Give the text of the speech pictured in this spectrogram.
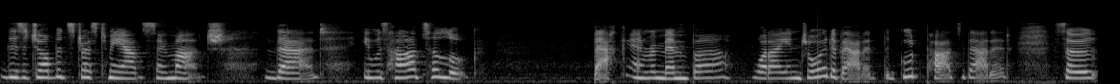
This job had stressed me out so much that it was hard to look back and remember what I enjoyed about it, the good parts about it. So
